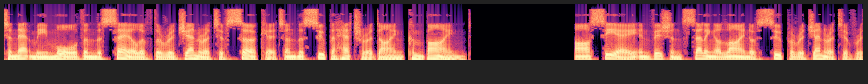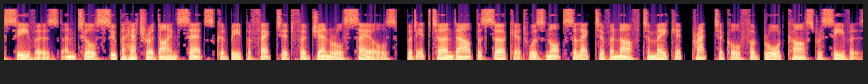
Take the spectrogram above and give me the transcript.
to net me more than the sale of the regenerative circuit and the superheterodyne combined." RCA envisioned selling a line of super-regenerative receivers until superheterodyne sets could be perfected for general sales, but it turned out the circuit was not selective enough to make it practical for broadcast receivers.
